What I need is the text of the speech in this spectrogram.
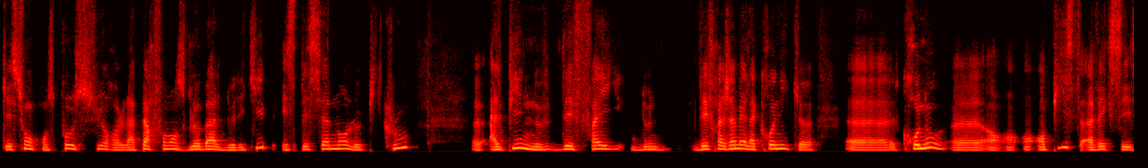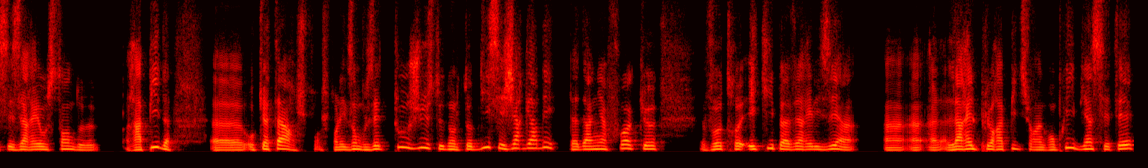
question qu'on se pose sur la performance globale de l'équipe et spécialement le pit crew. Alpine ne défaille, défraie jamais la chronique euh, chrono euh, en, piste avec ses, arrêts au stand rapides. Euh, au Qatar, je prends, l'exemple, vous êtes tout juste dans le top 10 et j'ai regardé la dernière fois que votre équipe avait réalisé un, l'arrêt le plus rapide sur un Grand Prix, eh bien c'était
